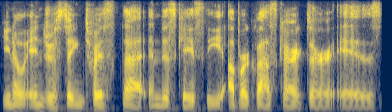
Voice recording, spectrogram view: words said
you know interesting twist that in this case the upper class character is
